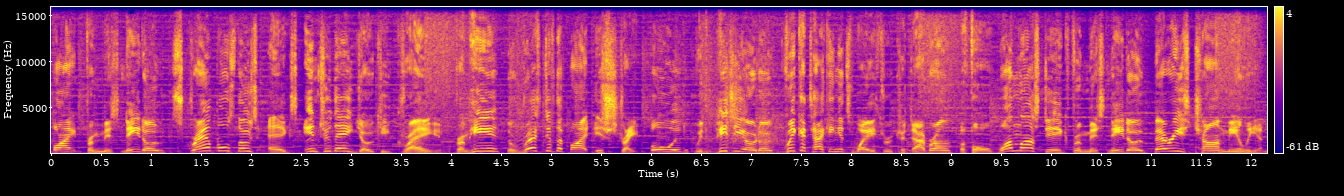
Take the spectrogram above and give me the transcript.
bite from Miss Nido scrambles those eggs into their Yoki grave. From here, the rest of the fight is straightforward, with Pidgeotto quick attacking its way through Kadabra before one last dig from Miss Nido buries Charmeleon.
